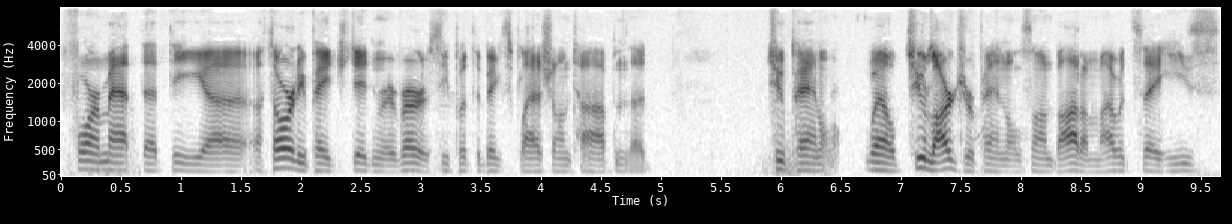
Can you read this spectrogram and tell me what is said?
format that the uh, authority page did in reverse. He put the big splash on top and the two panel, well, two larger panels on bottom. I would say he's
